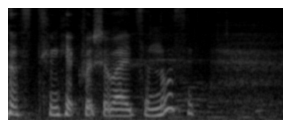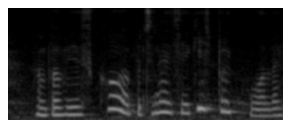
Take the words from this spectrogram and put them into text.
з тим, як вишивається носик, обов'язково починаються якісь приколи.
